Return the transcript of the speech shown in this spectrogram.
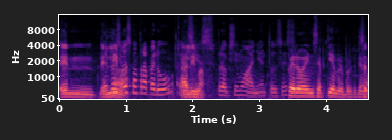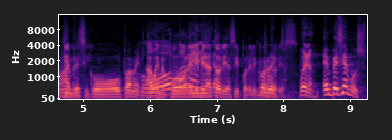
En, el próximo es contra Perú el Lima. próximo año, entonces. Pero en septiembre, porque tenemos septiembre, antes Copa América. Ah, bueno, por eliminatorias, sí, por eliminatorias. Correcto. Bueno, empecemos.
